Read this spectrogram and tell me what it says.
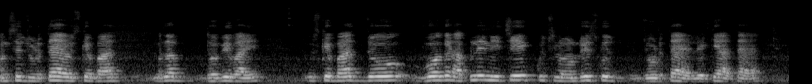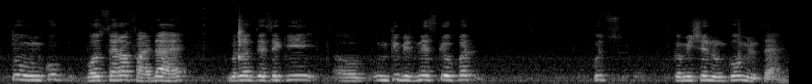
हमसे जुड़ता है उसके बाद मतलब धोबी भाई उसके बाद जो वो अगर अपने नीचे कुछ लॉन्ड्रीज को जोड़ता है लेके आता है तो उनको बहुत सारा फ़ायदा है। मतलब जैसे कि उनकी बिज़नेस के ऊपर कुछ कमीशन उनको मिलता है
